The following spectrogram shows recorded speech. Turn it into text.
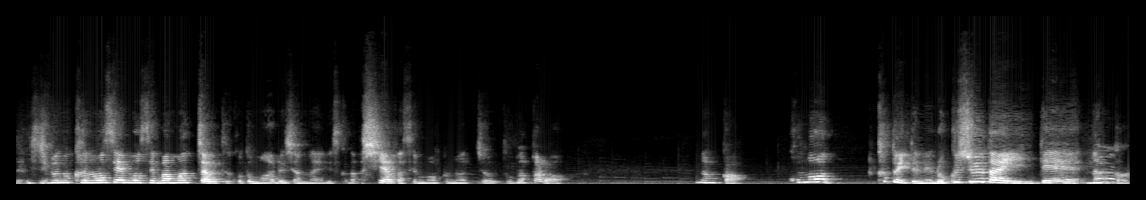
自分の可能性も狭まっちゃうってこともあるじゃないですか。なんか視野が狭くなっちゃうと。だからなんかこのかといってね60代でなんか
